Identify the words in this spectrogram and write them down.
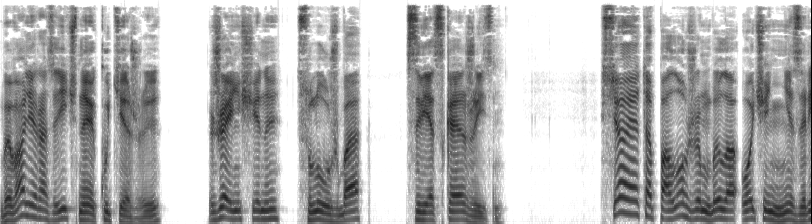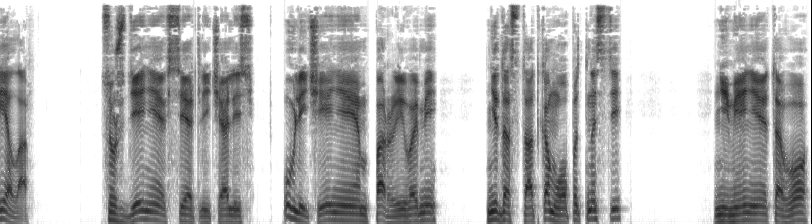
бывали различные кутежи, женщины, служба, светская жизнь. Все это, положим, было очень незрело. Суждения все отличались увлечением, порывами, недостатком опытности. Не менее того,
